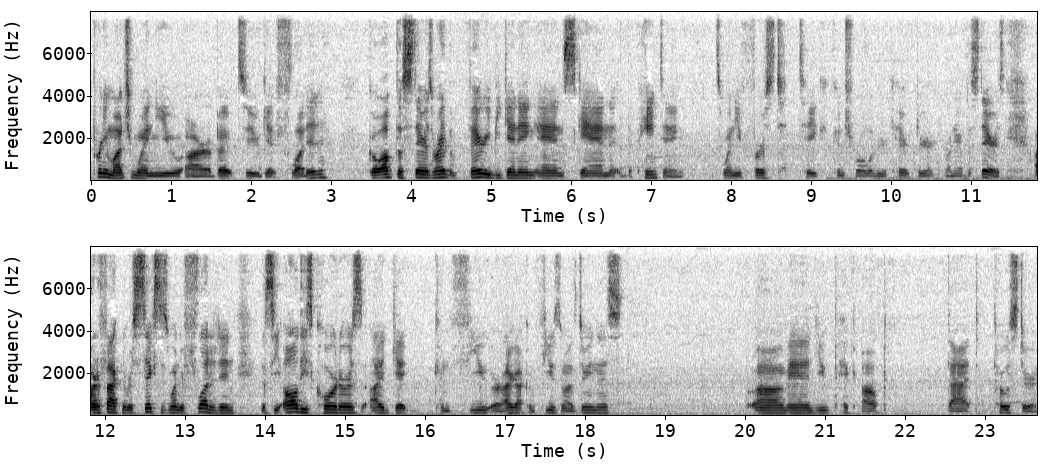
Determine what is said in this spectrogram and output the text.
pretty much when you are about to get flooded, go up the stairs right at the very beginning and scan the painting. It's when you first take control of your character running up the stairs. Artifact number six is when you're flooded in. You'll see all these corridors. I get confused, or I got confused when I was doing this. Um, and you pick up that toaster.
